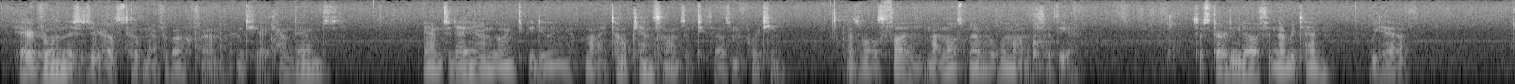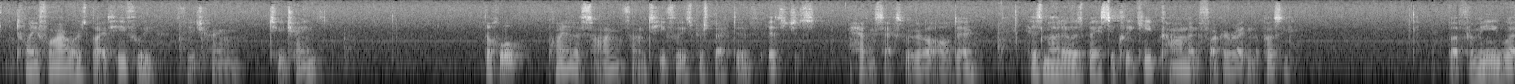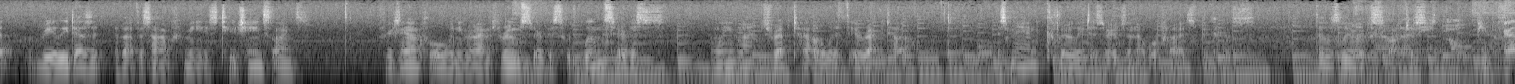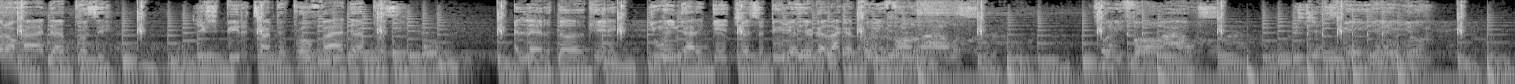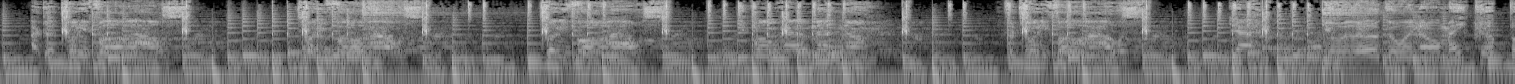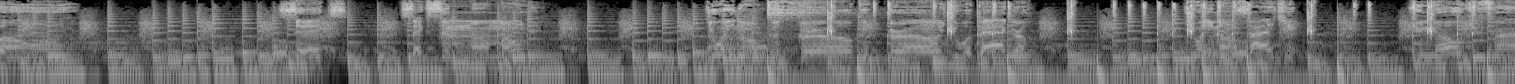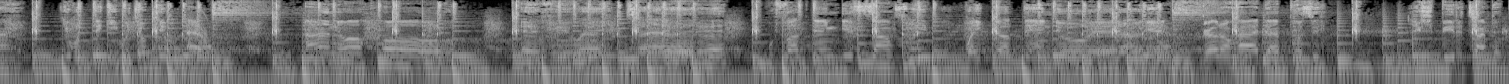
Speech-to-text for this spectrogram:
Hey everyone, this is your host Tauben Everbach from MTI Countdowns, and today I'm going to be doing my top 10 songs of 2014, as well as 5 of my most memorable moments of the year. So starting it off at number 10, we have 24 Hours by TeeFLii, featuring 2 Chainz. The whole point of the song, from TeeFLii's perspective, is just having sex with a girl all day. His motto is basically keep calm and fuck her right in the pussy. But for me, what really does it about the song for me is 2 Chainz lines. For example, when he rhymes room service with womb service, and when he rhymes reptile with erectile. This man clearly deserves a Nobel Prize because those lyrics are just beautiful. Girl, don't hide that pussy. You should be the type to provide that pussy. And let a thug hit it. You ain't gotta get dressed or do your hair, girl. I got 24 hours. 24 hours. It's just me and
